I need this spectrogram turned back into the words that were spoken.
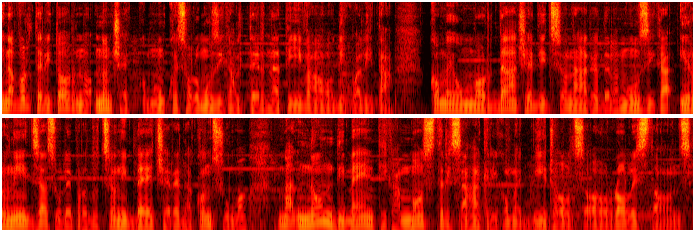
In A volte ritorno non c'è comunque solo musica alternativa o di qualità. Come un mordace dizionario della musica ironizza sulle produzioni becere da consumo, ma non dimentica mostri sacri come Beatles o Rolling Stones.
